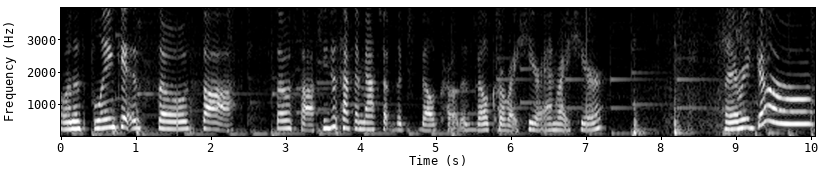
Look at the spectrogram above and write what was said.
Oh, and this blanket is so soft. So soft. You just have to match up the Velcro. There's Velcro right here and right here. There we go.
